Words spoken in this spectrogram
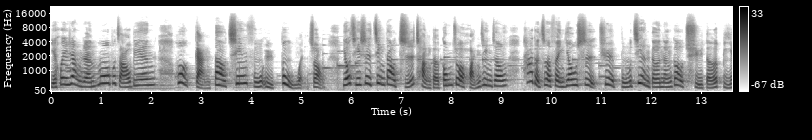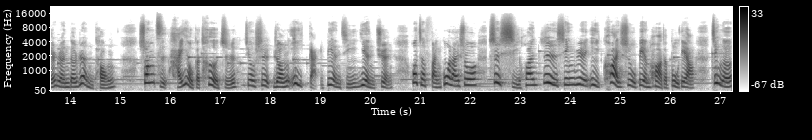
也会让人摸不着边，或感到轻浮与不稳重。尤其是进到职场的工作环境中，他的这份优势却不见得能够取得别人的认同。双子还有个特质，就是容易改变及厌倦，或者反过来说，是喜欢日新月异、快速变化的步调，进而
